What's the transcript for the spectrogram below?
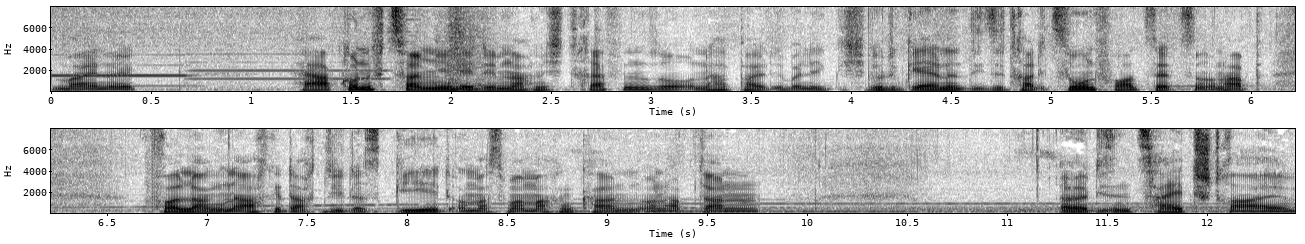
meine Herkunftsfamilie demnach nicht treffen so, und habe halt überlegt, ich würde gerne diese Tradition fortsetzen und habe voll lang nachgedacht, wie das geht und was man machen kann und habe dann äh, diesen Zeitstrahl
